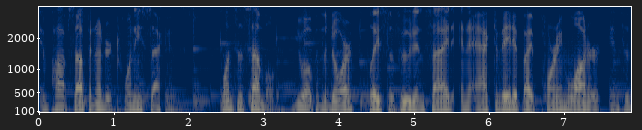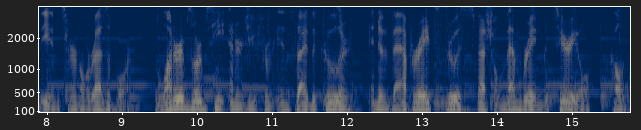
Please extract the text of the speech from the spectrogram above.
and pops up in under 20 seconds. Once assembled, you open the door, place the food inside, and activate it by pouring water into the internal reservoir. The water absorbs heat energy from inside the cooler and evaporates through a special membrane material called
